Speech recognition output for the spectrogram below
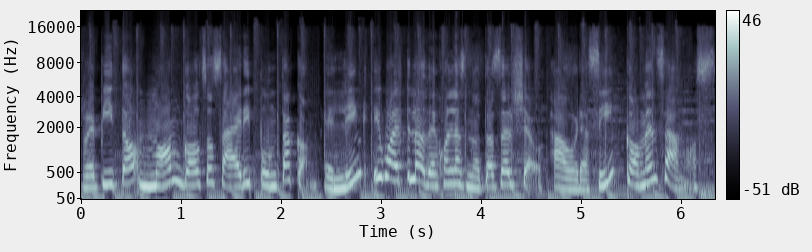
Repito, momgoalsociety.com. El link igual te lo dejo en las notas del show. Ahora sí, comenzamos.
